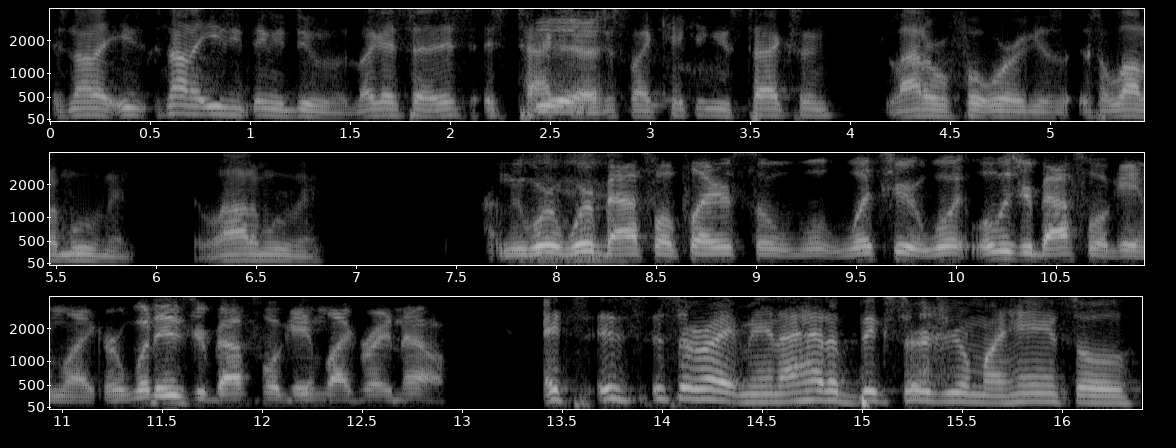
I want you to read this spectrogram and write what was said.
It's not a it's not an easy thing to do. Like I said, it's it's taxing. Yeah. Just like kicking is taxing. Lateral footwork is it's a lot of movement. A lot of moving. I mean, we're we're basketball players. So, what's your what what was your basketball game like, or what is your basketball game like right now? It's it's it's all right, man. I had a big surgery on my hand, so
